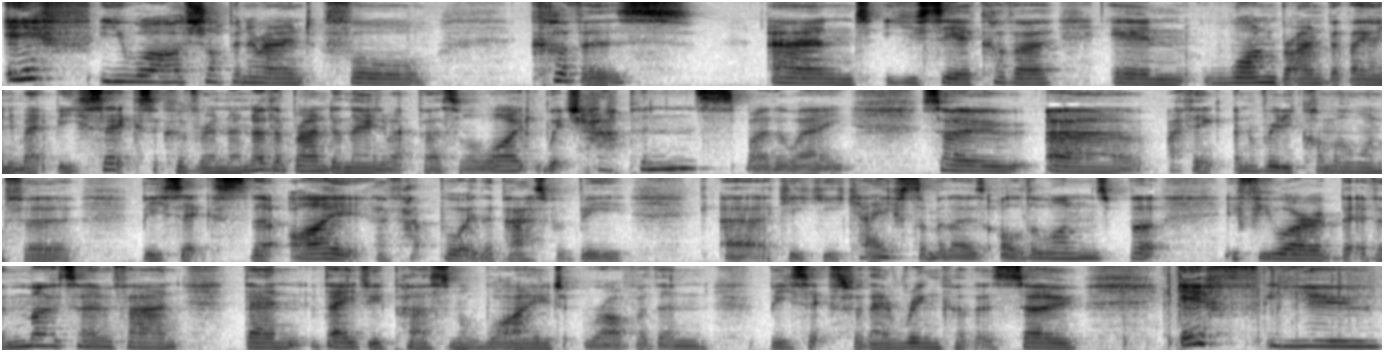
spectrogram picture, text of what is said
if you are shopping around for covers and you see a cover in one brand but they only make B6, a cover in another brand and they only make personal wide, which happens by the way. So uh, I think a really common one for B6 that I have bought in the past would be uh, Kikki K, some of those older ones, but if you are a bit of a Moterm fan, then they do personal wide rather than B6 for their ring covers. So if you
